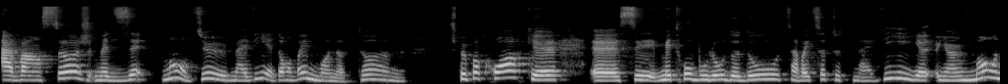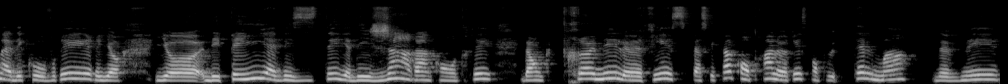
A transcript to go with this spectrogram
avant ça, je me disais, mon Dieu, ma vie est donc bien monotone. Je peux pas croire que euh, c'est métro, boulot, dodo, ça va être ça toute ma vie. Il y a, un monde à découvrir, il y, a, il y a des pays à visiter, il y a des gens à rencontrer. Donc, prenez le risque parce que quand on prend le risque, on peut tellement devenir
